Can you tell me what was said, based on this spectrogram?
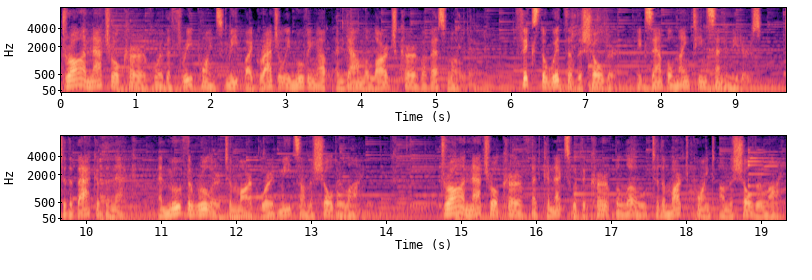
Draw a natural curve where the three points meet by gradually moving up and down the large curve of S mode. Fix the width of the shoulder, example 19 centimeters, to the back of the neck, and move the ruler to mark where it meets on the shoulder line. Draw a natural curve that connects with the curve below to the marked point on the shoulder line.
